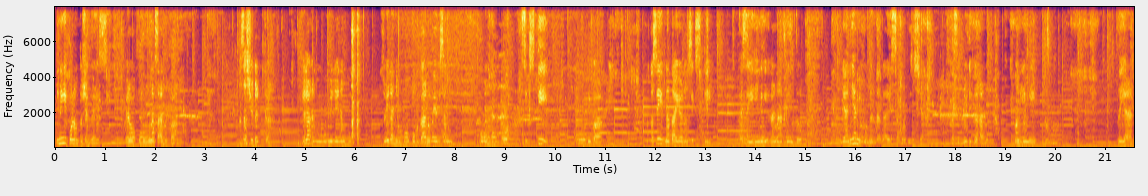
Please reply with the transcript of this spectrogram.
hiningi ko lang to siya guys. Pero kung nasa ano ka, nasa syudad ka, kailangan mo bumili ng buko. So, ilan yung buko? Magkano ba yung isang buong buko? 60. O, di ba? Makasave na tayo ng 60. Kasi hiningi lang natin to. Yan, yan yung maganda guys sa probinsya. Kasi pwede ka lang manghingi. Oo. Ayan.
